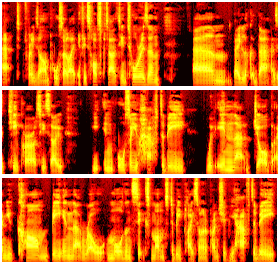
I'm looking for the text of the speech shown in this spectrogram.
at, for example, so like if it's hospitality and tourism, um, they look at that as a key priority. So, also you have to be within that job and you can't be in that role more than six months to be placed on an apprenticeship. You have to be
